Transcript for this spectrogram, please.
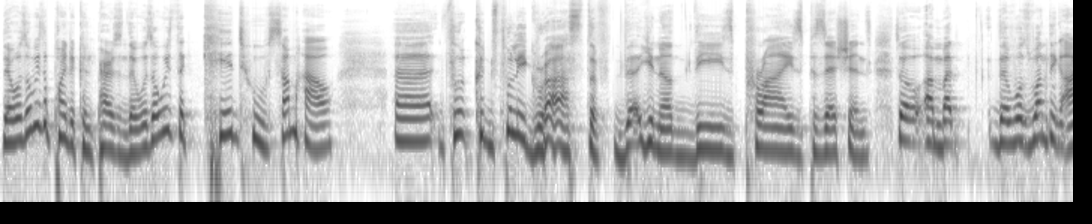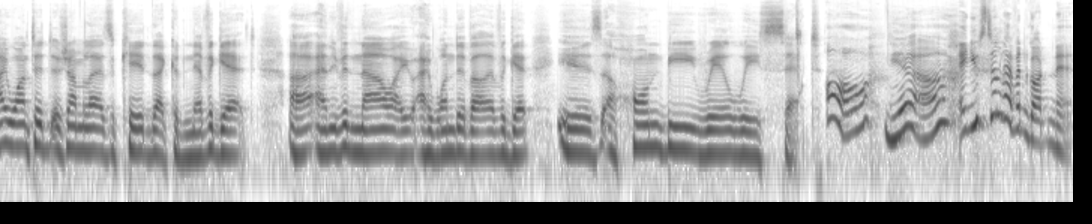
there was always a point of comparison. There was always the kid who somehow uh, could fully grasp the, the you know these prized possessions. So, um, but there was one thing I wanted, uh, Sharmila, as a kid that I could never get, uh, and even now I, I wonder if I'll ever get is a Hornby railway set. Oh, Yeah. and you still haven't gotten it.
